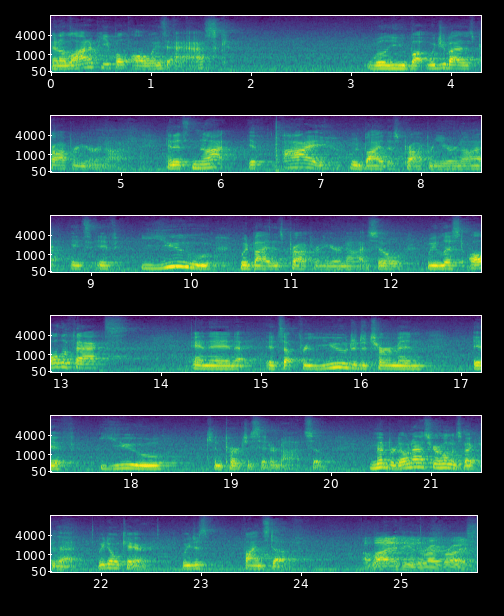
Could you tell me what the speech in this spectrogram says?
And a lot of people always ask, "Will you buy? Would you buy this property or not?" And it's not if I would buy this property or not. It's if you would buy this property or not. So we list all the facts and then it's up for you to determine if you can purchase it or not. So remember, don't ask your home inspector that. We don't care. We just find stuff. I'll buy anything at the right price.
